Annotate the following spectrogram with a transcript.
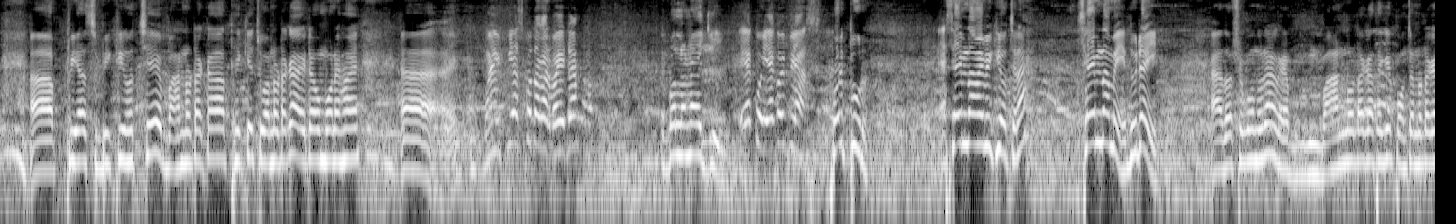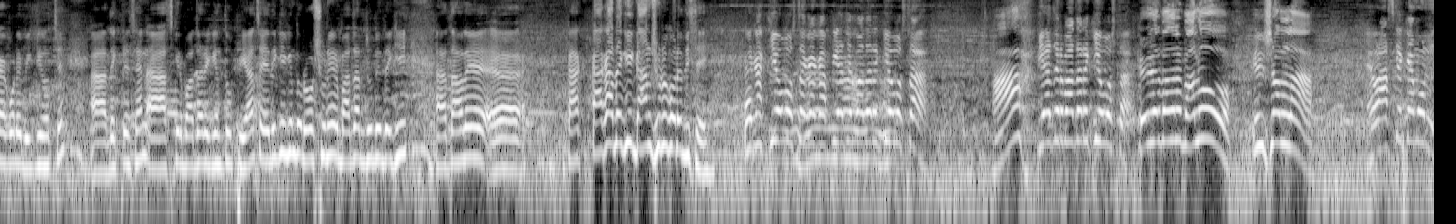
পেঁয়াজ বিক্রি হচ্ছে বাহান্ন টাকা থেকে চুয়ান্ন টাকা। এটাও মনে হয় ভাই পেঁয়াজ কোথাকার ভাই এটা? বলল না কি একই একই পেঁয়াজ। ফরিদপুর। সেম দামে বিক্রি হচ্ছে না? সেম দামে দুইটাই। দর্শক বন্ধুরা বাহান্ন টাকা থেকে পঞ্চান্ন টাকা করে বিক্রি হচ্ছে। দেখতেছেন আজকের বাজারে কিন্তু পেঁয়াজ। এদিকে কিন্তু রসুনের বাজার যদি দেখি তাহলে কাকা দেখি গান শুরু করে দিছে। কাকা কি অবস্থা কাকা? পেঁয়াজের বাজারে কি অবস্থা? হ্যাঁ? পেঁয়াজের বাজারে কি অবস্থা? পেঁয়াজের বাজারে ভালো ইনশাল্লাহ। এবার আজকে কেমন?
